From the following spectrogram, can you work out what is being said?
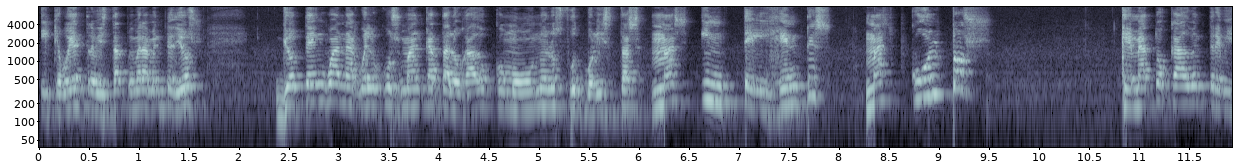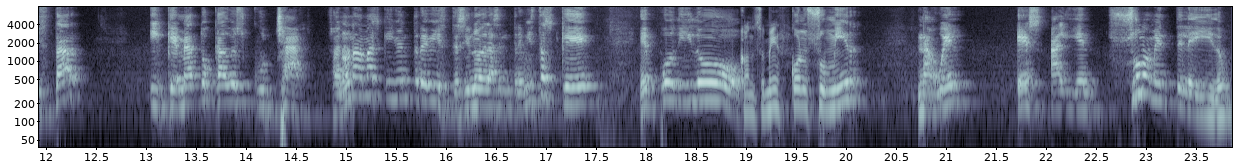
y que voy a entrevistar primeramente Dios. Yo tengo a Nahuel Guzmán catalogado como uno de los futbolistas más inteligentes, más cultos que me ha tocado entrevistar y que me ha tocado escuchar. O sea, no nada más que yo entreviste, sino de las entrevistas que he podido Consumir. consumir. Nahuel es alguien sumamente leído.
